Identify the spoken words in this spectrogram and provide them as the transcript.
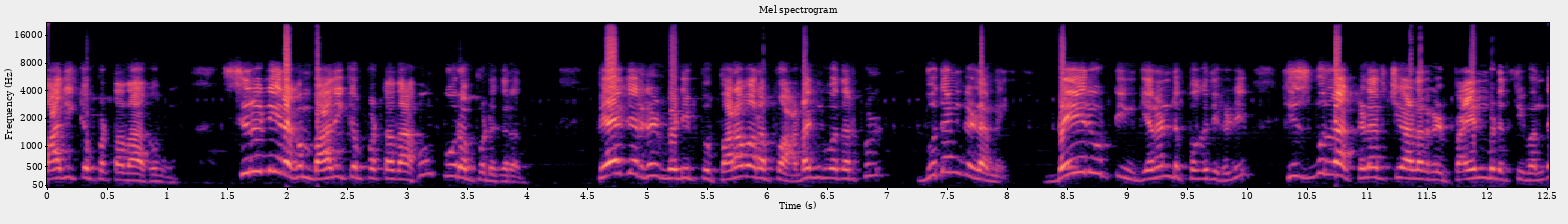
பாதிக்கப்பட்டதாகவும் சிறுநீரகம் பாதிக்கப்பட்டதாகவும் கூறப்படுகிறது. பேஜர்கள் வெடிப்பு பரபரப்பு அடங்குவதற்குள் புதன்கிழமை பெய்ரூட்டின் இரண்டு பகுதிகளில் ஹிஸ்புல்லா கிளர்ச்சியாளர்கள் பயன்படுத்தி வந்த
